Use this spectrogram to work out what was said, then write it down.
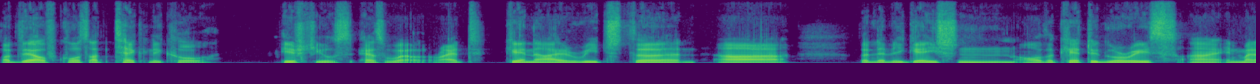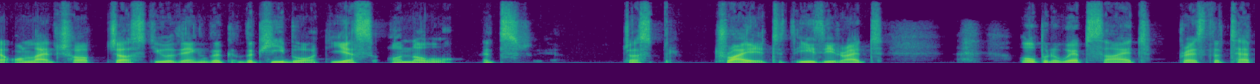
But there, of course, are technical issues as well, right? Can I reach the uh, the navigation or the categories uh, in my online shop just using the, the keyboard? Yes or no? It's just try it. It's easy, right? Open a website, press the tab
